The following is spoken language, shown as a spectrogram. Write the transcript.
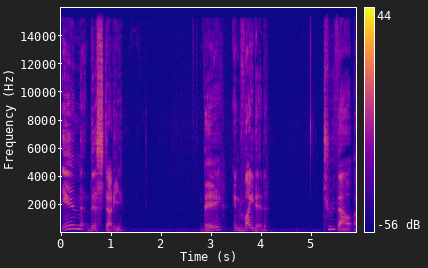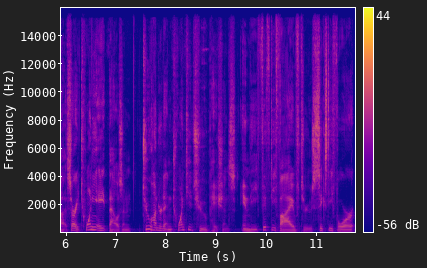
in this study, they invited 2,000, uh, sorry, 28,222 patients in the 55 through 64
